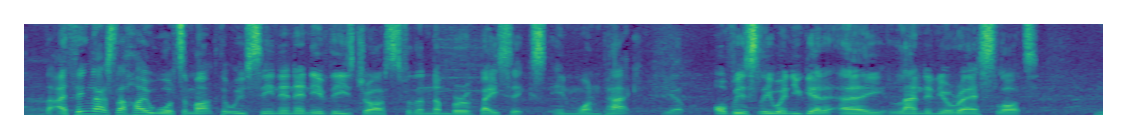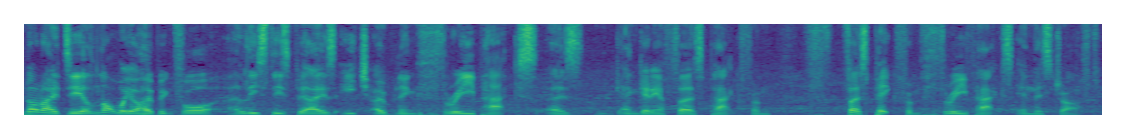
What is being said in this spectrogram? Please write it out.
Uh, I think that's the high watermark that we've seen in any of these drafts for the number of basics in one pack. Yep. Obviously, when you get a land in your rare slot, not ideal, not what you're hoping for. At least these players each opening three packs as and getting a first pack from first pick from three packs in this draft.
